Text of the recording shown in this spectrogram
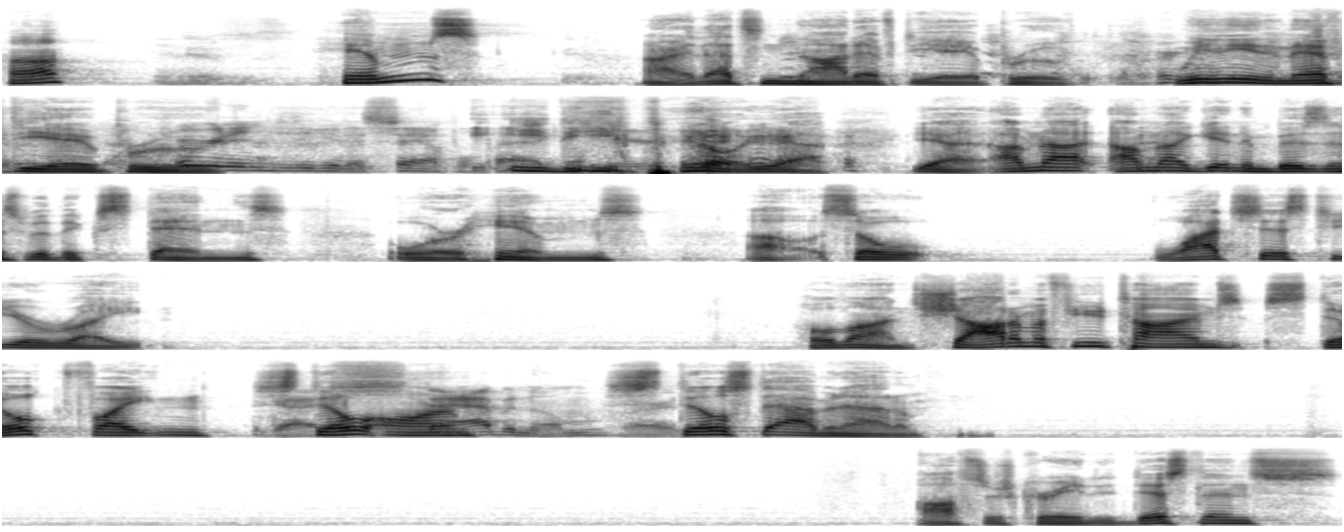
Huh? Hims. All right, that's not FDA approved. We need an FDA approved. We're gonna need to get a sample. pack ED pill. Yeah, yeah. I'm not. I'm not getting in business with Extenze or Hims. Uh, so watch this to your right. Hold on. Shot him a few times. Still fighting. Still armed. stabbing him right still stabbing at him. Officers created distance.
